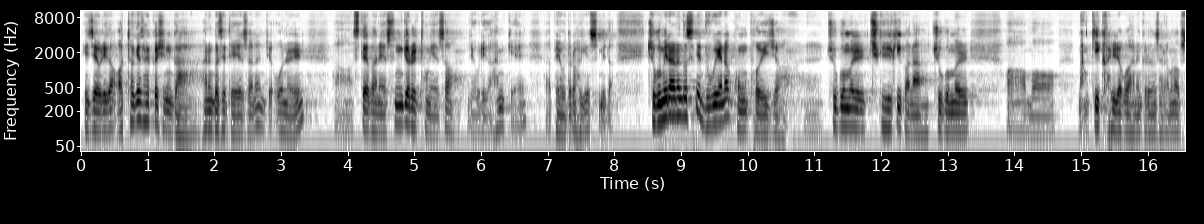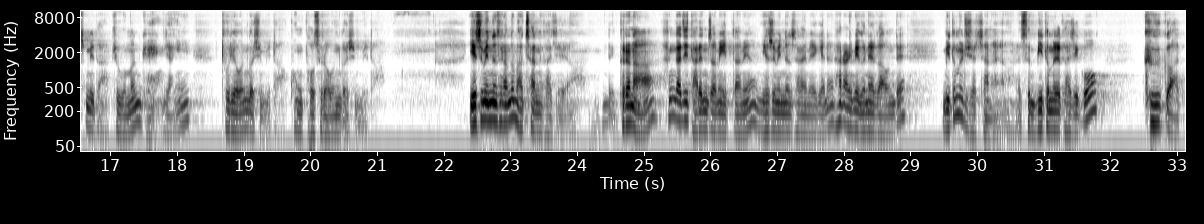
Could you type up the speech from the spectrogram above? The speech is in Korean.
이제 우리가 어떻게 살 것인가 하는 것에 대해서는 이제 오늘 어, 스테반의 순교를 통해서 이제 우리가 함께 어, 배우도록 하겠습니다. 죽음이라는 것은 누구에나 공포이죠. 예, 죽음을 즐기거나 죽음을 어, 뭐 만끽하려고 하는 그런 사람은 없습니다. 죽음은 굉장히 두려운 것입니다. 공포스러운 것입니다. 예수 믿는 사람도 마찬가지예요. 그러나 한 가지 다른 점이 있다면 예수 믿는 사람에게는 하나님의 은혜 가운데 믿음을 주셨잖아요. 그래서 믿음을 가지고 그것,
